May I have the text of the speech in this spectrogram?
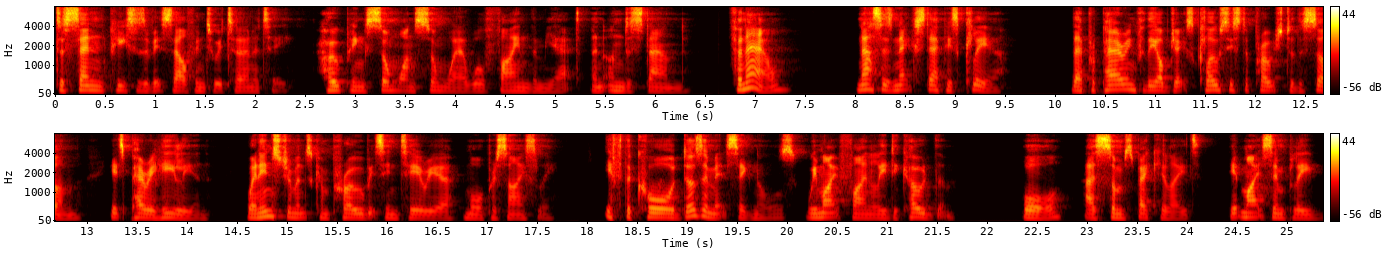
To send pieces of itself into eternity, hoping someone somewhere will find them yet and understand. For now, NASA's next step is clear. They're preparing for the object's closest approach to the Sun, its perihelion, when instruments can probe its interior more precisely. If the core does emit signals, we might finally decode them. Or, as some speculate, it might simply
